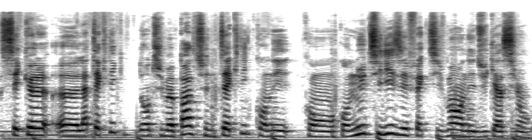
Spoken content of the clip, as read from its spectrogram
c'est que euh, la technique dont tu me parles, c'est une technique qu'on utilise effectivement en éducation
